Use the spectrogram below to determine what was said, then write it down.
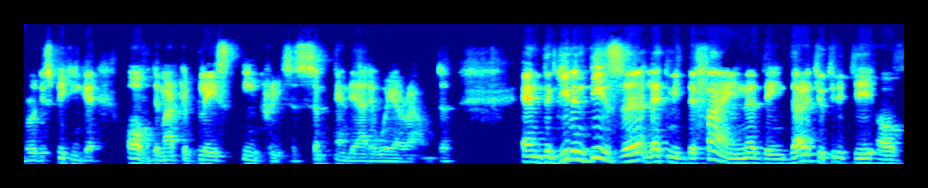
broadly speaking, uh, of the marketplace increases and the other way around. And given this, uh, let me define the indirect utility of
